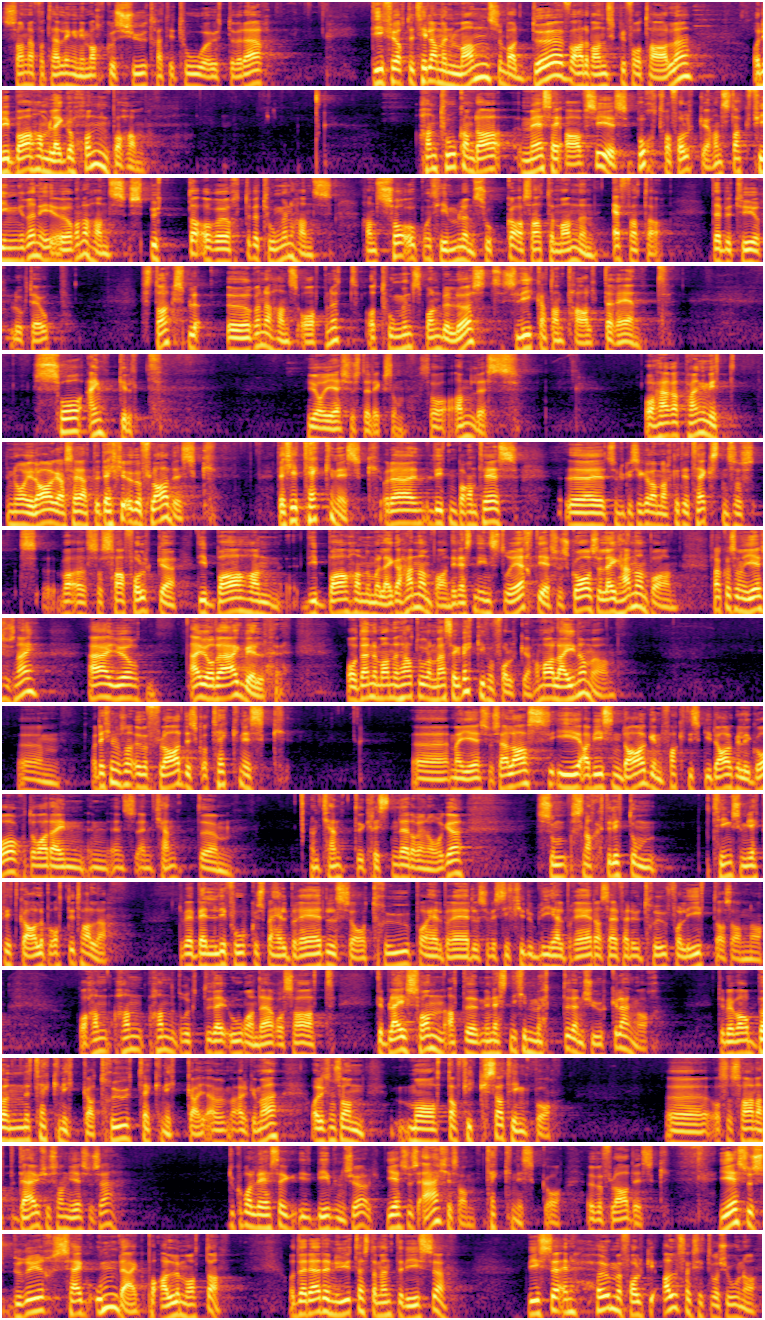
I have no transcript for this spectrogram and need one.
Sånn er fortellingen i Markus 7, 32 og utover der. De førte til ham en mann som var døv og hadde vanskelig for å tale, og de ba ham legge hånden på ham. Han tok ham da med seg avsides, bort fra folket. Han stakk fingrene i ørene hans, spytta og rørte ved tungen hans. Han så opp mot himmelen, sukka og sa til mannen, 'Effata'. Det betyr 'lukk deg opp'. Straks ble ørene hans åpnet, og tungens bånd ble løst, slik at han talte rent. Så enkelt gjør Jesus det, liksom. Så annerledes. Og her er poenget mitt nå i dag å si at det er ikke overfladisk. Det er ikke teknisk. Og det er en liten parentes. Eh, som du ikke sikkert har merket i teksten, så, så, sa folket de ba, han, de ba, han, om å legge hendene på ham. De nesten instruerte Jesus. Gå og så legg hendene på ham. Så akkurat som Jesus. Nei, jeg gjør, jeg gjør, det jeg vil. Og denne mannen her tok han med seg vekk fra folket. Han var alene med han. Um, og Det er ikke noe sånn overfladisk og teknisk med Jesus. Jeg las i avisen Dagen, faktisk i dag eller i går, da var det en, en, en, kjent, um, en kjent kristenleder i Norge som snakket litt om ting som gikk litt gale på 80-tallet. Det ble veldig fokus på helbredelse og tro på helbredelse. Hvis ikke du blir helbreda, så er du tro for lite. og sånn. Og han, han, han, brukte de ordene der og sa at det ble sånn at vi nesten ikke møtte den syke lenger. Det ble bare bønneteknikker, truteknikker er ikke med? og liksom sånn måter å fikse ting på. Uh, og så sa han at det er jo ikke sånn Jesus er. Du kan bare lese i Bibelen sjøl. Jesus er ikke sånn teknisk og overfladisk. Jesus bryr seg om deg på alle måter. Og Det er det Det nye testamentet viser. Viser en haug med folk i alle slags situasjoner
